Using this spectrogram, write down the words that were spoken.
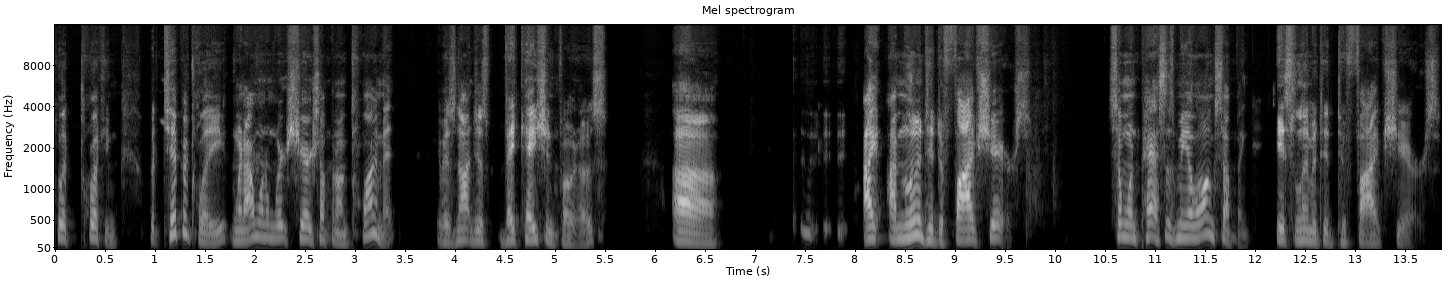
click clicking. But typically, when I want to share something on climate, if it's not just vacation photos, uh, I, I'm limited to five shares. Someone passes me along something, it's limited to five shares.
